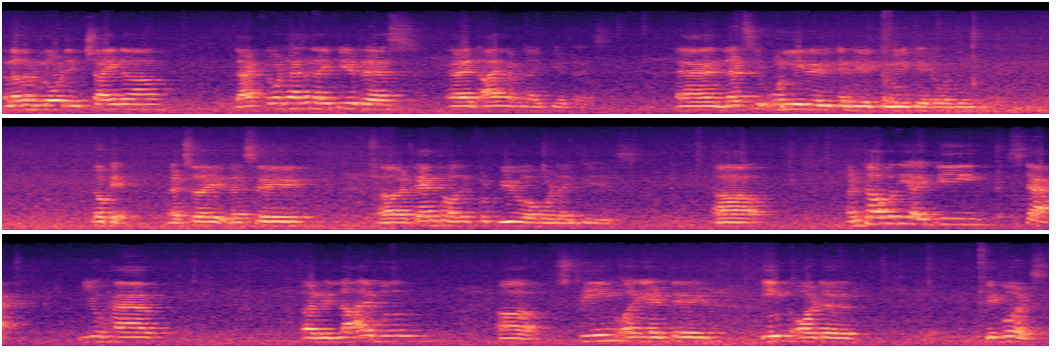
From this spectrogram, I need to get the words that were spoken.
another node in China, that node has an IP address and I have an IP address. And that's the only way we can really communicate over the internet. Okay, that's a, that's a 10,000 foot view of what IP is. Uh, on top of the IP stack, you have a reliable, uh, stream-oriented, in-order, big words,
